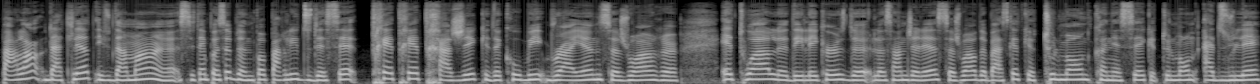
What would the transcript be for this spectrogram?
Parlant d'athlètes, évidemment, euh, c'est impossible de ne pas parler du décès très, très tragique de Kobe Bryant, ce joueur euh, étoile des Lakers de Los Angeles, ce joueur de basket que tout le monde connaissait, que tout le monde adulait.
